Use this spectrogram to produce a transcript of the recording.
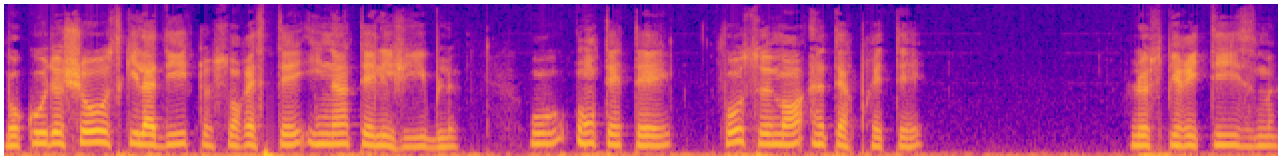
beaucoup de choses qu'il a dites sont restées inintelligibles ou ont été faussement interprétées. Le spiritisme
